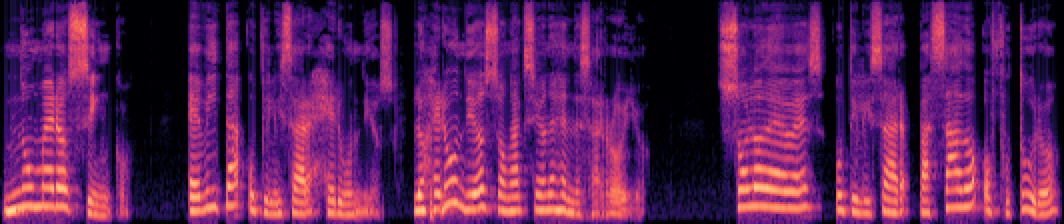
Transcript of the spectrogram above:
Número 5. Evita utilizar gerundios. Los gerundios son acciones en desarrollo. Solo debes utilizar pasado o futuro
